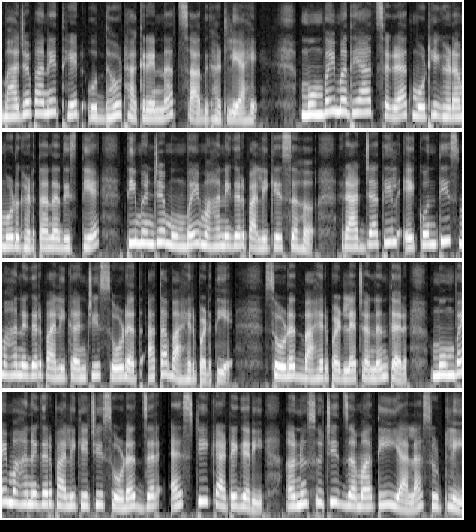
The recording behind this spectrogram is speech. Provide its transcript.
भाजपाने थेट उद्धव ठाकरेंनाच साथ घातली आहे. मुंबईमध्ये आज सगळ्यात मोठी घडामोड घडताना दिसतीये. ती म्हणजे मुंबई महानगरपालिकेसह राज्यातील एकोणतीस महानगरपालिकांची सोडत आता बाहेर पडतीये. सोडत बाहेर पडल्याच्या नंतर मुंबई महानगरपालिकेची सोडत जर एस टी कॅटेगरी अनुसूचित जमाती याला सुटली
